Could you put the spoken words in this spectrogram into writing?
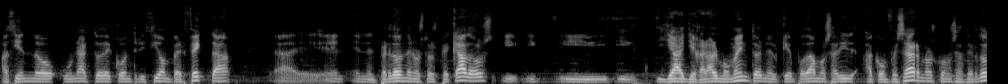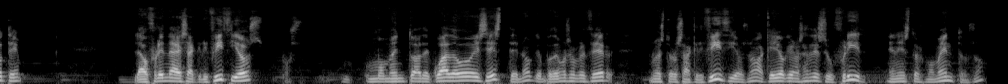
haciendo un acto de contrición perfecta eh, en, el perdón de nuestros pecados y, ya llegará el momento en el que podamos salir a confesarnos con un sacerdote. La ofrenda de sacrificios, pues un momento adecuado es este, ¿no? Que podemos ofrecer nuestros sacrificios, ¿no? Aquello que nos hace sufrir en estos momentos, ¿no?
